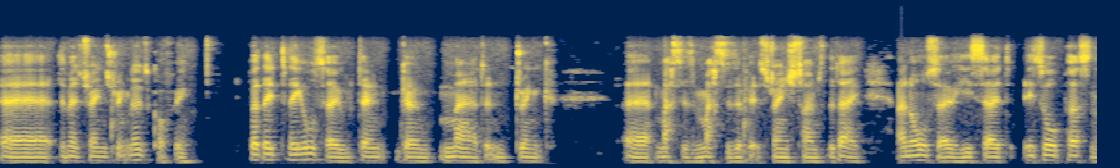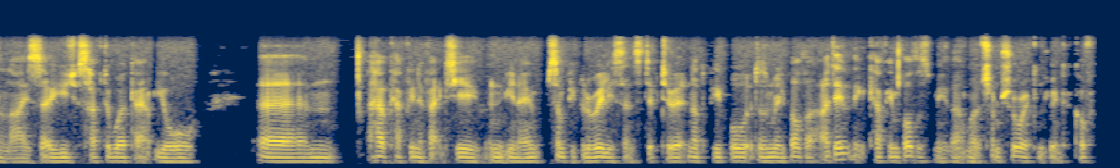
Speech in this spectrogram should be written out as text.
uh, the Mediterraneans drink loads of coffee, but they they also don't go mad and drink uh, masses and masses of it at strange times of the day. And also, he said it's all personalised, so you just have to work out your um, how caffeine affects you. And you know, some people are really sensitive to it, and other people it doesn't really bother. I don't think caffeine bothers me that much. I'm sure I can drink a coffee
